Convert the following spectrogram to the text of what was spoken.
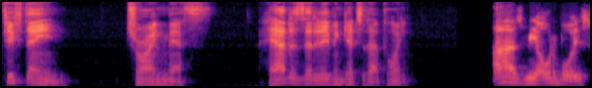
15, trying meth. How does it even get to that point? Uh, as me older boys.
